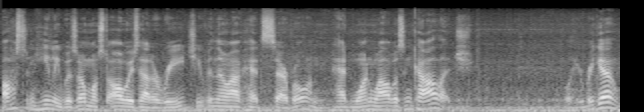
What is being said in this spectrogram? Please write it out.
Austin Healey was almost always out of reach, even though I've had several and had one while I was in college. Well, here we go.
